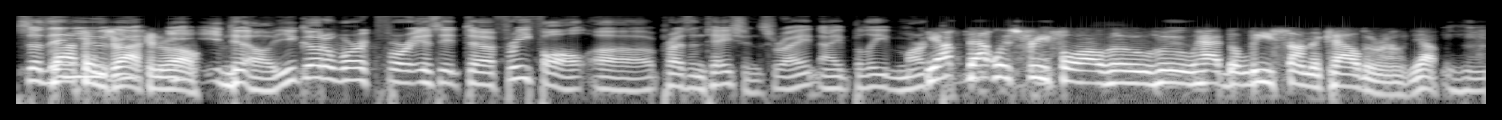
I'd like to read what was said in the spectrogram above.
so then Nothing's you, rock and roll. You, no, you go to work for is it uh, Free Fall uh, presentations, right? I believe Mark. Yep, that was Freefall who who had the lease on the Calderone. Yep. Mhm,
